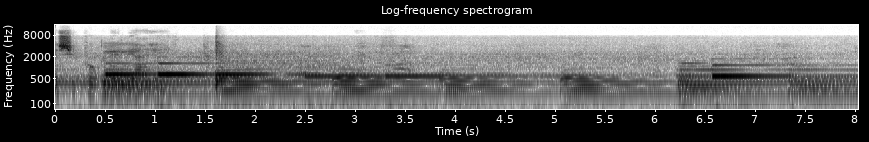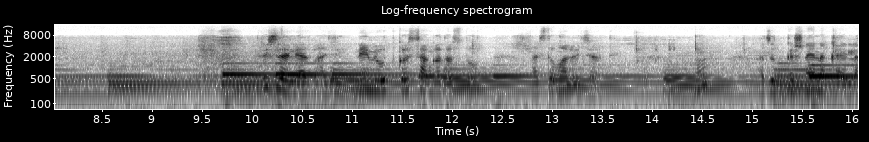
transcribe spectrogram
कशी फुगलेली आहे. विसरली आज भाजी. नेहमी उत्कर्ष सांगत असतो. आज तुम्हाला विचारते. अजून आज उत्कर्ष नाही ना खायला?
